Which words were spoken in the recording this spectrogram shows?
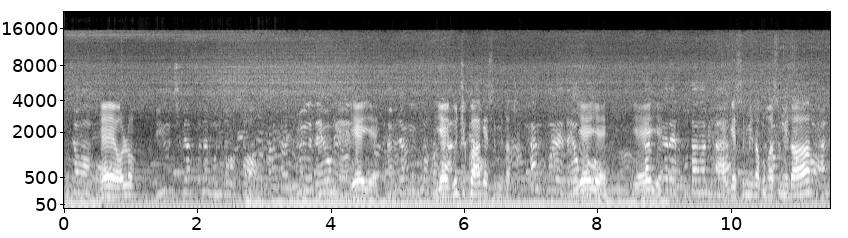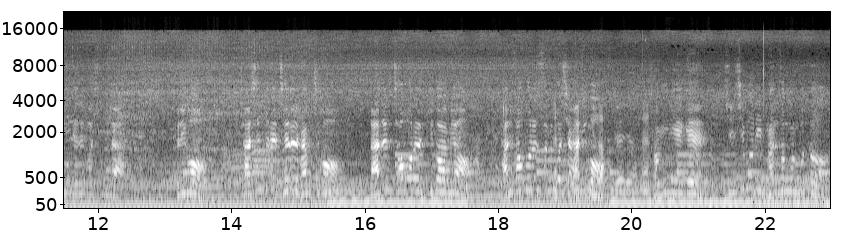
인정하고 예, 예, 얼른. 뉘우치며 쓰는 문서로서 그 내용에 예, 예. 변명이 있어서는 예, 안 눈치껏 되며 하겠습니다. 항소의 내용도 예, 예, 예, 예. 판결의 부당함이나 알겠습니다. 고맙습니다. 부정이 아니 되는 것입니다. 그리고 자신들의 죄를 감추고 낮은 처벌을 기도하며 반성문을 쓰는 것이 아니고 고맙습니다. 네. 정인이에게 진심 어린 반성문부터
